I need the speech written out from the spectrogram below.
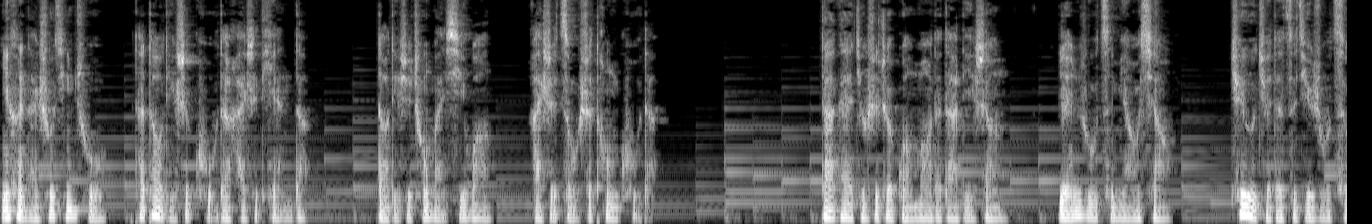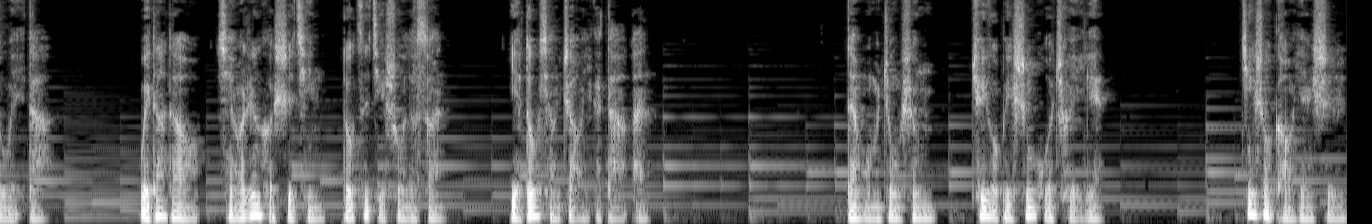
你很难说清楚它到底是苦的还是甜的，到底是充满希望还是总是痛苦的。大概就是这广袤的大地上，人如此渺小，却又觉得自己如此伟大。伟大到想要任何事情都自己说了算，也都想找一个答案。但我们众生却又被生活锤炼。经受考验时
